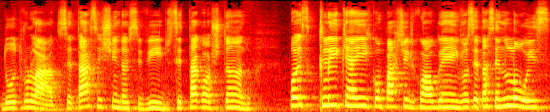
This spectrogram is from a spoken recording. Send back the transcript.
do outro lado, você está assistindo esse vídeo, você está gostando, pois clique aí, compartilhe com alguém, você está sendo luz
